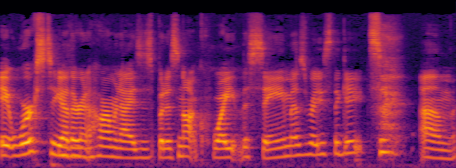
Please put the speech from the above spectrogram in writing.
It works together and it harmonizes, but it's not quite the same as Raise the Gates. um,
